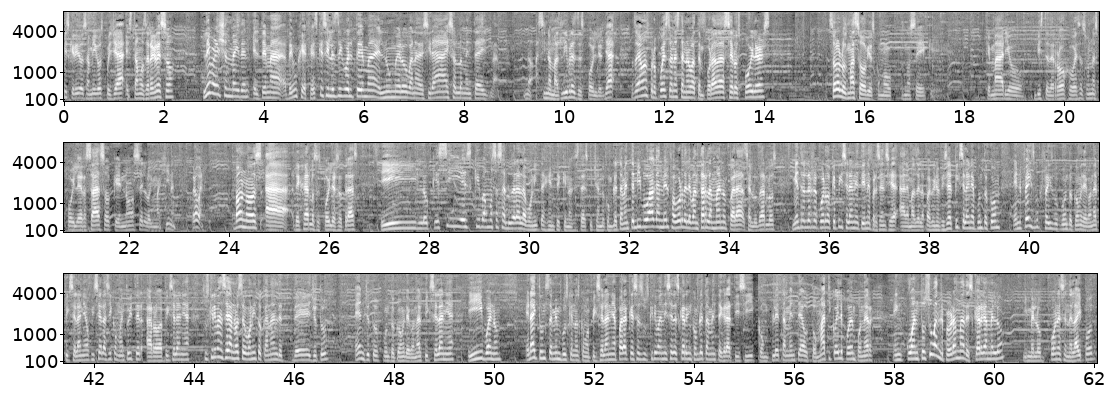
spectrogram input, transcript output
Mis queridos amigos, pues ya estamos de regreso. Liberation Maiden, el tema de un jefe. Es que si les digo el tema, el número, van a decir, ay, solamente hay... No, así nomás, libres de spoilers. Ya nos habíamos propuesto en esta nueva temporada cero spoilers. Solo los más obvios, como, pues, no sé, que, que Mario viste de rojo. Ese es un spoilersazo que no se lo imaginan. Pero bueno, vámonos a dejar los spoilers atrás. Y lo que sí es que vamos a saludar a la bonita gente que nos está escuchando completamente en vivo. Háganme el favor de levantar la mano para saludarlos. Mientras les recuerdo que Pixelania tiene presencia, además de la página oficial pixelania.com, en Facebook, facebook.com diagonal pixelania oficial, así como en Twitter, arroba pixelania. Suscríbanse a nuestro bonito canal de, de YouTube en youtube.com diagonal pixelania. Y bueno, en iTunes también búsquenos como Pixelania para que se suscriban y se descarguen completamente gratis y completamente automático. Ahí le pueden poner, en cuanto suban el programa, descárgamelo y me lo pones en el iPod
